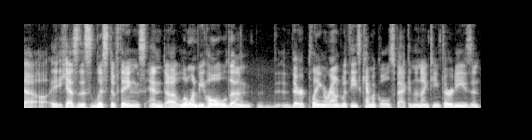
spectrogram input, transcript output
uh, he has this list of things, and uh, lo and behold, um, they're playing around with these chemicals back in the 1930s and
